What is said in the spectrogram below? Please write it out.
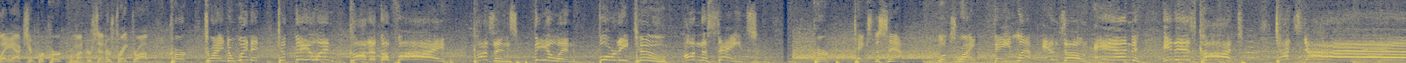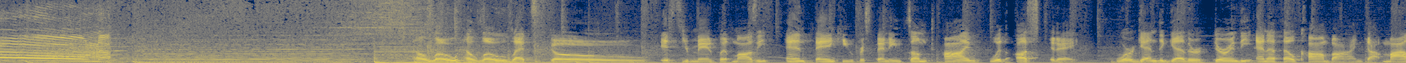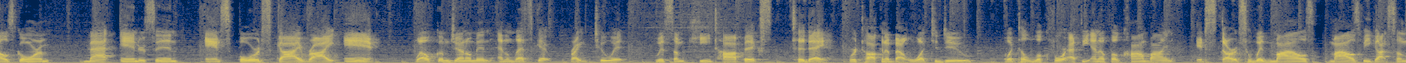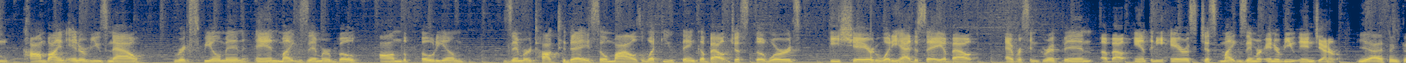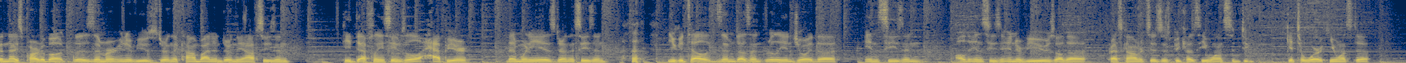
Play action for Kirk from under center, straight drop. Kirk trying to win it to Thielen, caught at the five. Cousins, Thielen, 42 on the Saints. Kirk takes the snap, looks right, fade left, end zone, and it is caught. Touchdown! Hello, hello, let's go. It's your man Flip Mozzie, and thank you for spending some time with us today. We're getting together during the NFL Combine. Got Miles Gorham, Matt Anderson, and Sports Guy Ryan. Welcome, gentlemen, and let's get right to it with some key topics today. We're talking about what to do, what to look for at the NFL Combine, it starts with Miles. Miles, we got some combine interviews now. Rick Spielman and Mike Zimmer both on the podium. Zimmer talked today. So, Miles, what do you think about just the words he shared, what he had to say about Everson Griffen, about Anthony Harris, just Mike Zimmer interview in general? Yeah, I think the nice part about the Zimmer interviews during the combine and during the offseason, he definitely seems a little happier than when he is during the season. you could tell Zim doesn't really enjoy the in season, all the in season interviews, all the press conferences, just because he wants to do, get to work. He wants to.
